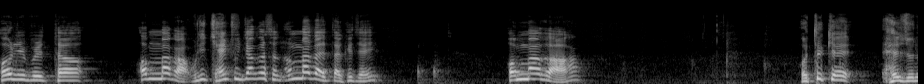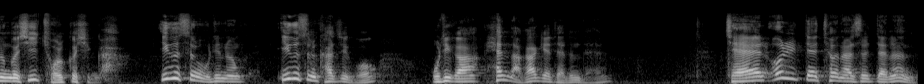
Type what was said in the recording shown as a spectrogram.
어릴 때부터 엄마가 우리 제일 중요한 것은 엄마다 했다. 그제? 엄마가 어떻게 해주는 것이 좋을 것인가? 이것을 우리는 이것을 가지고 우리가 해 나가게 되는데 제일 어릴 때 태어났을 때는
